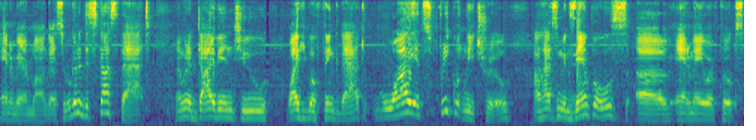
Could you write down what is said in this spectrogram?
anime or manga. So we're going to discuss that. I'm going to dive into why people think that, why it's frequently true. I'll have some examples of anime where folks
